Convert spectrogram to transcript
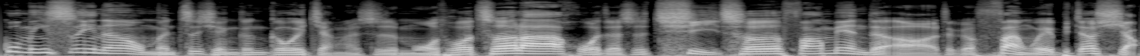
顾名思义呢，我们之前跟各位讲的是摩托车啦，或者是汽车方面的啊，这个范围比较小。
